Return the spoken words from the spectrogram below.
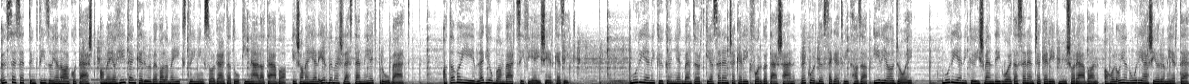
Összeszedtünk 10 olyan alkotást, amely a héten kerül be valamelyik streaming szolgáltató kínálatába, és amelyel érdemes lesz tenni egy próbát. A tavalyi év legjobban várt szifie is érkezik. Muri Enikő könnyekben tört ki a szerencsekerék forgatásán, rekordösszeget vitt haza, írja a Joy. Muri Enikő is vendég volt a Szerencsekerék műsorában, ahol olyan óriási öröm érte,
